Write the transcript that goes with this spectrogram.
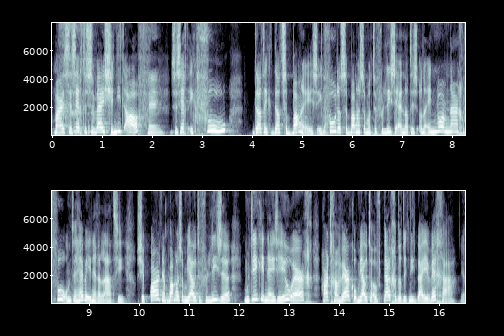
Maar ze zegt dus, ze wijst je niet af. Nee. Ze zegt, ik voel dat, ik, dat ze bang is. Ik Ja. voel dat ze bang is om het te verliezen. En dat is een enorm naar gevoel om te hebben in een relatie. Als je partner bang is om jou te verliezen, moet ik ineens heel erg hard gaan werken om jou te overtuigen dat ik niet bij je wegga. Ja.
